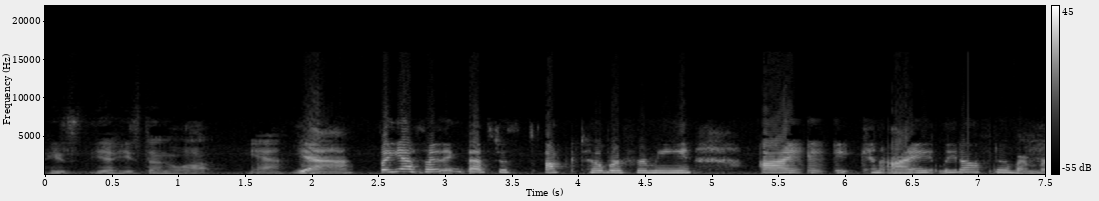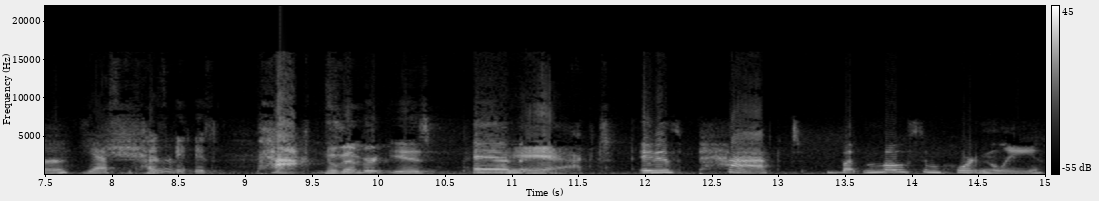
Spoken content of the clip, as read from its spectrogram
He's yeah he's done a lot. Yeah. Yeah, but yeah, so I think that's just October for me. I can I lead off November, Yes, because Sure. it is packed. November is and packed. it is packed. But most importantly,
